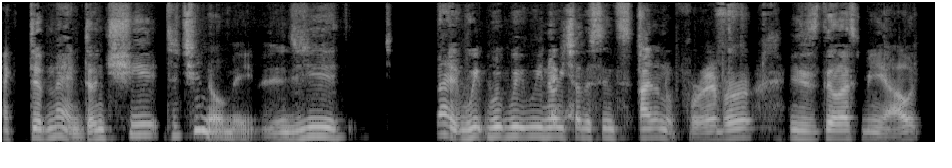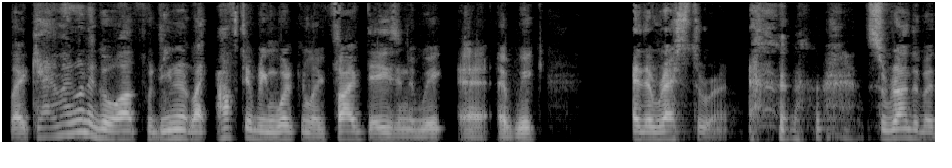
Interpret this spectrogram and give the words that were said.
like, "Dude, man, don't you, did you know me? Did you, we, we, we know each other since, I don't know, forever. He still asks me out. Like, yeah, I want to go out for dinner. Like, after being working like five days in a week, uh, a week at a restaurant, surrounded by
